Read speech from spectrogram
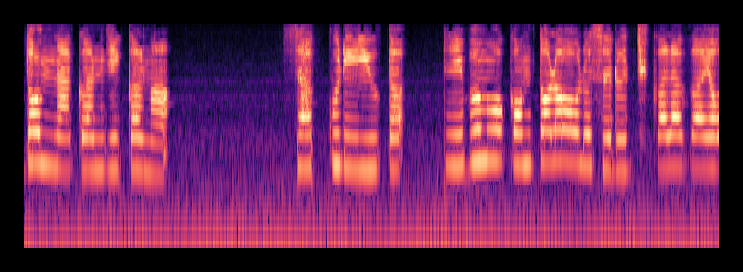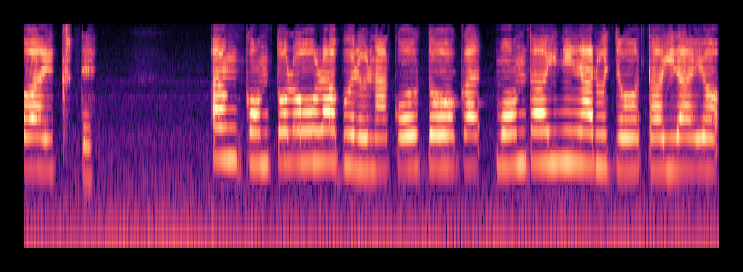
どんな感じかな？ざっくり言うと、自分をコントロールする力が弱くて、ンコントローラブルな行動が問題になる状態だよ。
